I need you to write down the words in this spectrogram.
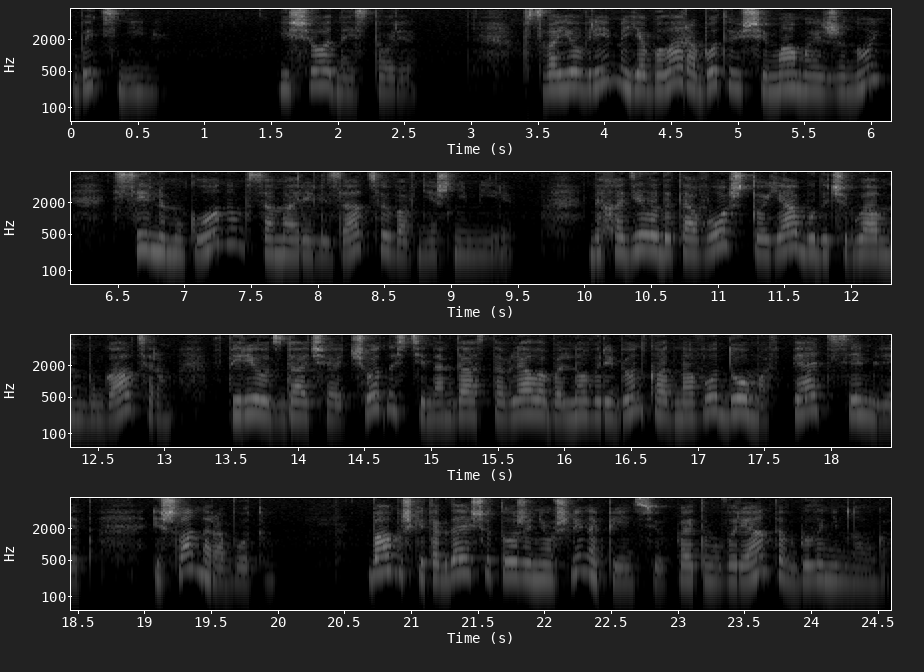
быть с ними. Еще одна история – в свое время я была работающей мамой и женой с сильным уклоном в самореализацию во внешнем мире. Доходило до того, что я, будучи главным бухгалтером, в период сдачи отчетности иногда оставляла больного ребенка одного дома в 5-7 лет и шла на работу. Бабушки тогда еще тоже не ушли на пенсию, поэтому вариантов было немного.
